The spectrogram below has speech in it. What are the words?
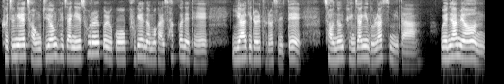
그 중에 정주영 회장이 소를 끌고 북에 넘어간 사건에 대해 이야기를 들었을 때 저는 굉장히 놀랐습니다. 왜냐하면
